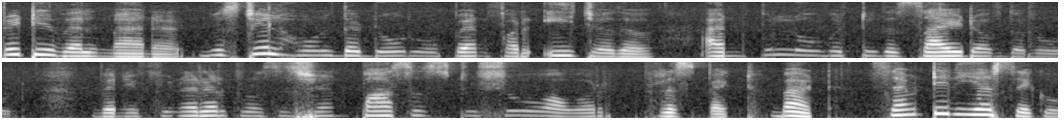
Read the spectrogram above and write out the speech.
pretty well mannered. We still hold the door open for each other and pull over to the side of the road when a funeral procession passes to show our respect. But 17 years ago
